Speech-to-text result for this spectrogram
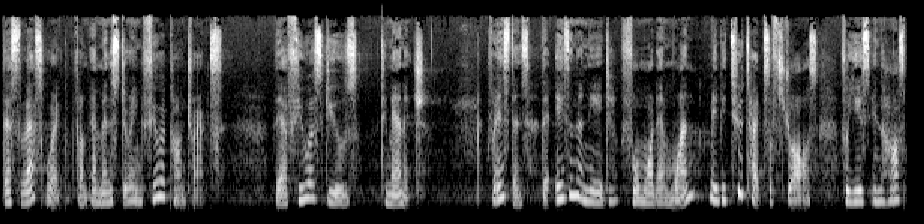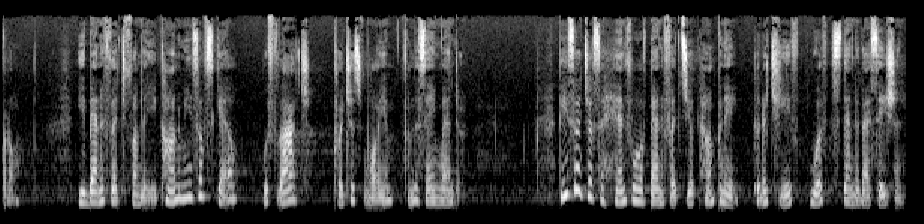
There's less work from administering fewer contracts. There are fewer SKUs to manage. For instance, there isn't a need for more than one, maybe two types of straws for use in the hospital. You benefit from the economies of scale with large purchase volume from the same vendor. These are just a handful of benefits your company could achieve with standardization.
